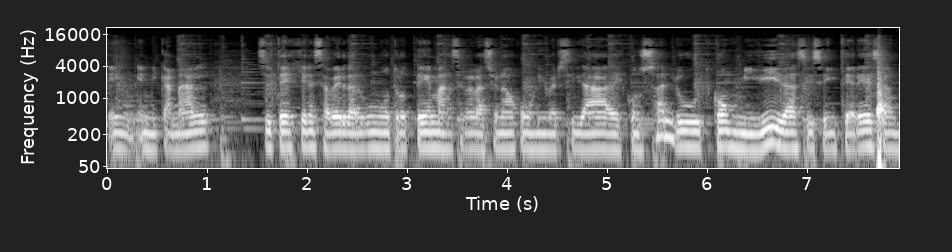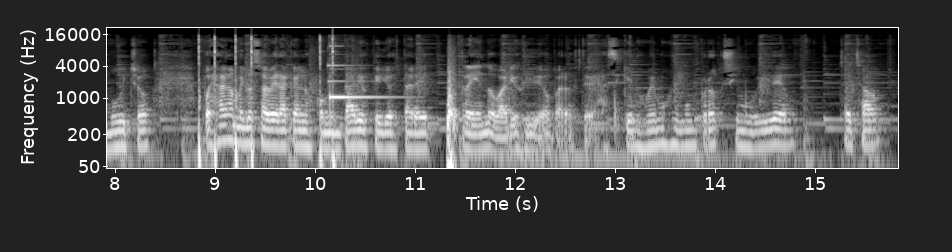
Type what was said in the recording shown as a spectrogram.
en mi canal, si ustedes quieren saber de algún otro tema relacionado con universidades, con salud, con mi vida, si se interesan mucho, pues háganmelo saber acá en los comentarios que yo estaré trayendo varios videos para ustedes. Así que nos vemos en un próximo video. Chao, chao.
